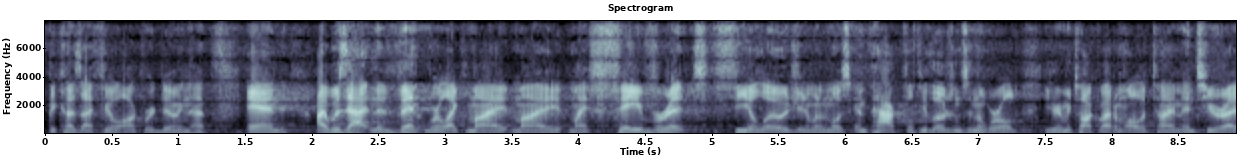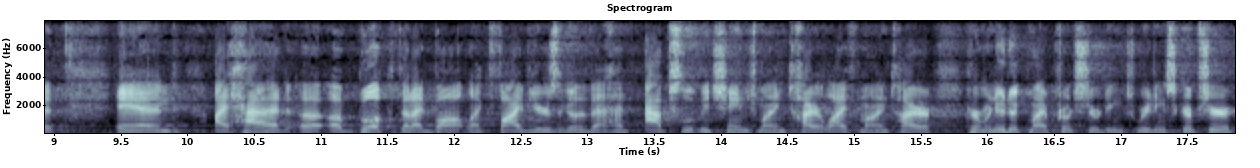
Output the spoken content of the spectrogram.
Because I feel awkward doing that. And I was at an event where like my, my, my favorite theologian, one of the most impactful theologians in the world, you hear me talk about him all the time, N.T. Wright, and I had a, a, book that I'd bought like five years ago that had absolutely changed my entire life, my entire hermeneutic, my approach to reading, reading scripture.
